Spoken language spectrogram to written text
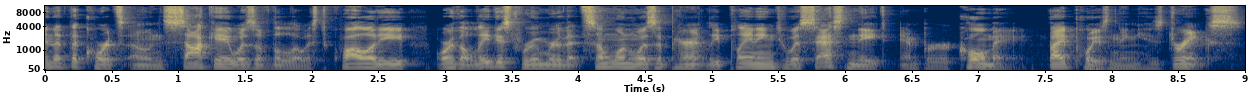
and that the court's own sake was of the lowest quality, or the latest rumor that someone was apparently planning to assassinate Emperor Komei by poisoning his drinks.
